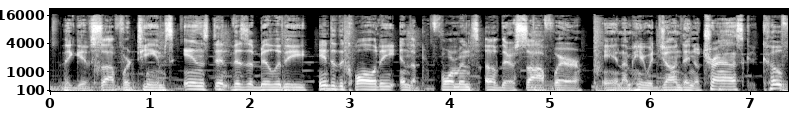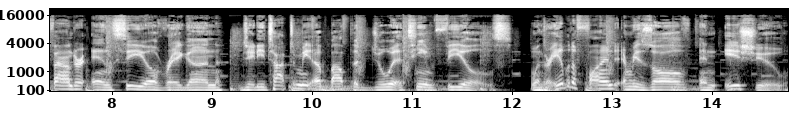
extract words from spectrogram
They give software teams instant visibility into the quality and the performance of their software. And I'm here with John Daniel Trask, co-founder and CEO of Raygun. JD, talk to me about the joy a team feels when they're able to find and resolve an issue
